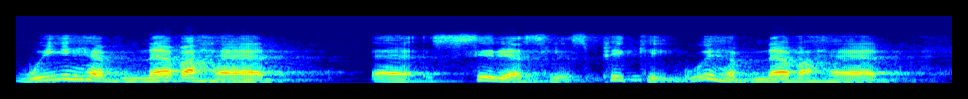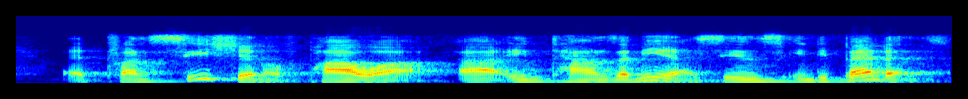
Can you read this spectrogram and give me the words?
We have never had, uh, seriously speaking, we have never had a transition of power uh, in Tanzania since independence.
